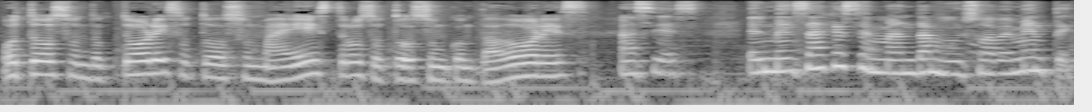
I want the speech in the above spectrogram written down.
o todos son doctores, o todos son maestros, o todos son contadores. Así es. El mensaje se manda muy suavemente.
